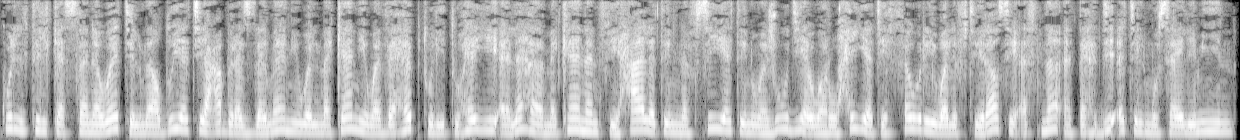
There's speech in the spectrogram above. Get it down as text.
كل تلك السنوات الماضية عبر الزمان والمكان وذهبت لتهيئ لها مكانا في حالة نفسية وجودية وروحية الثور والافتراس أثناء تهدئة المسالمين.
